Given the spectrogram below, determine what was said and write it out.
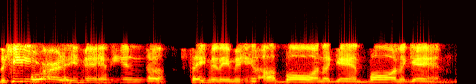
The key word, amen, in the statement, amen, are born again, born again.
